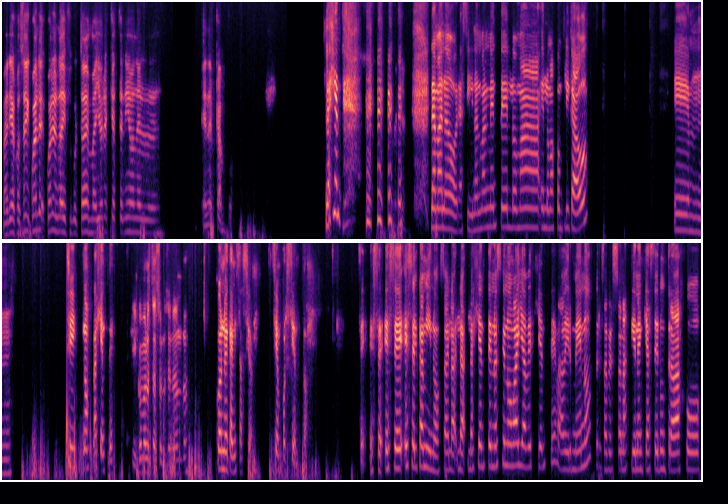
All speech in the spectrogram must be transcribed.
María José, ¿cuáles cuáles las dificultades mayores que has tenido en el, en el campo? La gente. la mano de obra, sí. Normalmente es lo más, es lo más complicado. Eh, sí, no, la gente. ¿Y cómo lo estás solucionando? Con mecanización, 100%. Sí, ese, ese es el camino. O sea, la, la, la, gente no es que no vaya a haber gente, va a haber menos, pero esas personas tienen que hacer un trabajo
